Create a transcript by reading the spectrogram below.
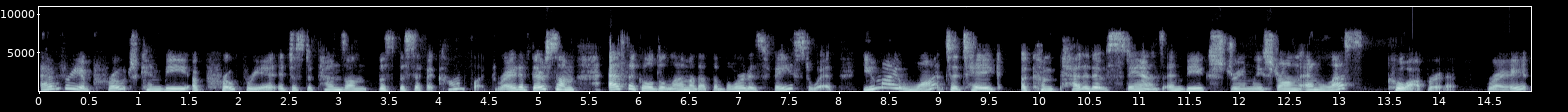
every approach can be appropriate. It just depends on the specific conflict, right? If there's some ethical dilemma that the board is faced with, you might want to take a competitive stance and be extremely strong and less cooperative, right?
